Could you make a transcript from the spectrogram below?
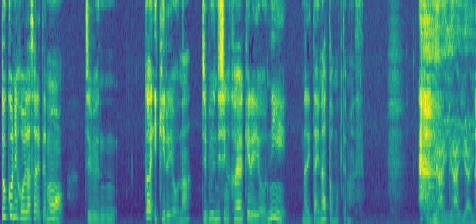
どこに放り出されても自分が生きるような自分自身が輝けるようになりたいなと思ってます。いやいやいやいや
